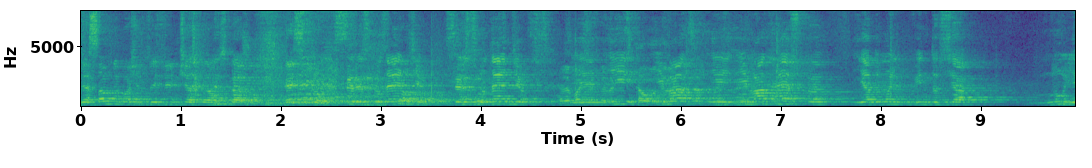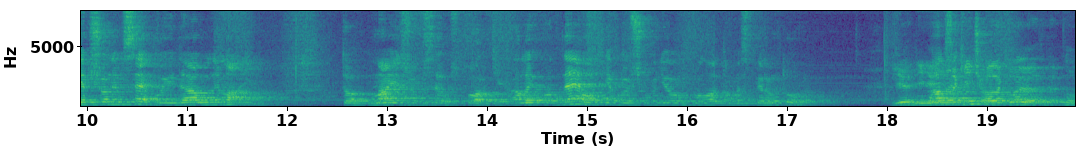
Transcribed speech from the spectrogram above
Я сам не бачив цей фільм, чесно я вам скажу, 10 років. Серед студентів, серед студентів. Так і, Іван, і- Іван Гешко, я думаю, він досяг, ну, якщо не все, бо ідеалу немає, то майже все у спорті. Але одне, от я бачу, що у нього була там аспірантура. Є, ні, я Але- закінчив, але коли, ну,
